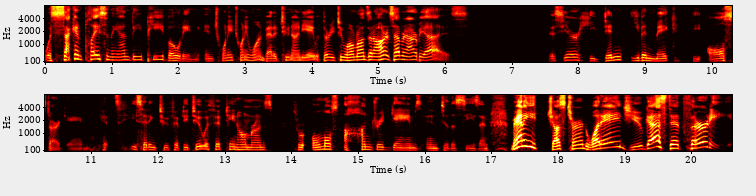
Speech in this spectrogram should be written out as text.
was second place in the MVP voting in 2021, batted 298 with 32 home runs and 107 RBIs. This year, he didn't even make the All Star game. He's hitting 252 with 15 home runs through almost 100 games into the season. Manny just turned what age? You guessed it, 30.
